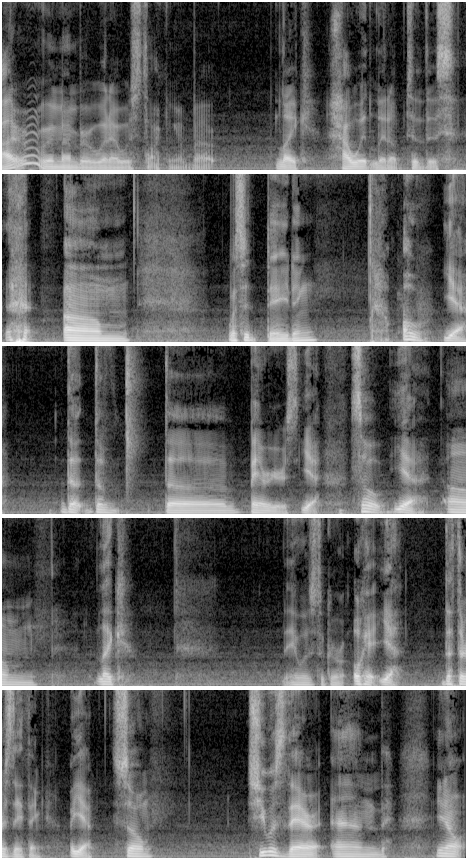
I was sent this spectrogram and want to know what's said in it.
I don't remember what I was talking about. Like how it led up to this. um was it dating? Oh, yeah. The the the barriers. Yeah. So, yeah. Um like it was the girl. Okay, yeah. The Thursday thing. But yeah. So she was there and you know,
